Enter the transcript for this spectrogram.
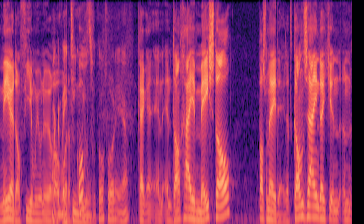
meer dan 4 miljoen euro worden 10 verkocht. miljoen verkocht worden, ja. Kijk, en, en, en dan ga je meestal pas meedelen. Het kan zijn dat je een, een,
